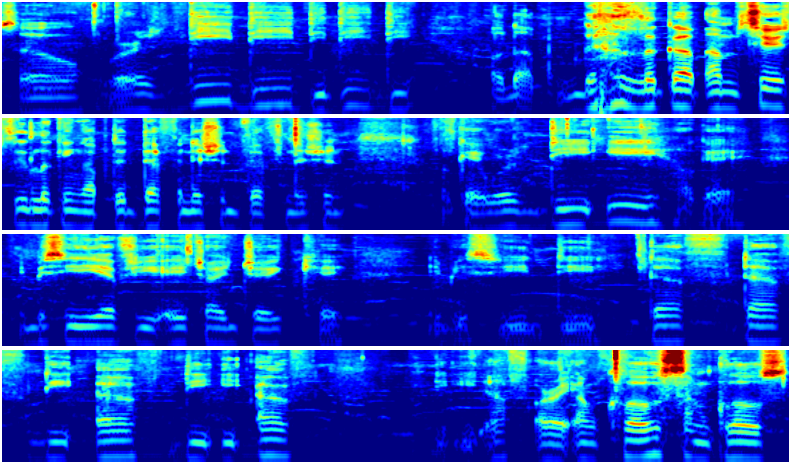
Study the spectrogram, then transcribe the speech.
so where's D D D D D? Hold up, I'm gonna look up. I'm seriously looking up the definition. Definition. Okay, where's D E? Okay, A B C D F G H I J K A B C D def def D F D E F D E F. All right, I'm close. I'm close.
